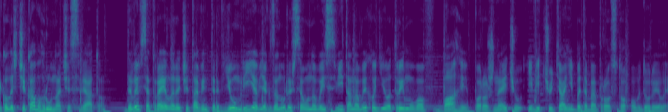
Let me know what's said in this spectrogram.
Ти колись чекав гру, наче свято? Дивився трейлери, читав інтерв'ю, мріяв, як зануришся у новий світ, а на виході отримував баги, порожнечу і відчуття, ніби тебе просто обдурили.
